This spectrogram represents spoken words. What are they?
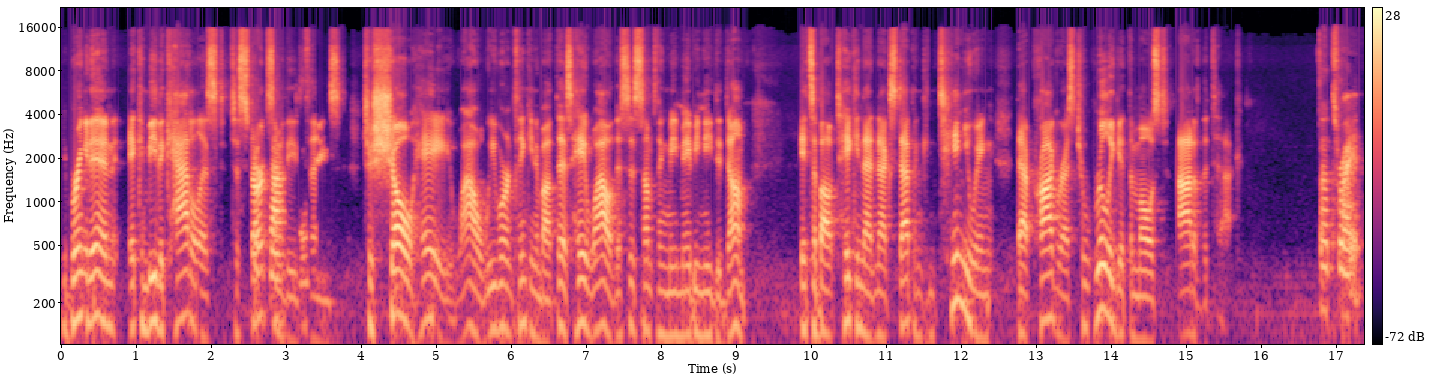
you bring it in, it can be the catalyst to start exactly. some of these things to show, hey, wow, we weren't thinking about this. Hey, wow, this is something we maybe need to dump. It's about taking that next step and continuing that progress to really get the most out of the tech. That's right.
